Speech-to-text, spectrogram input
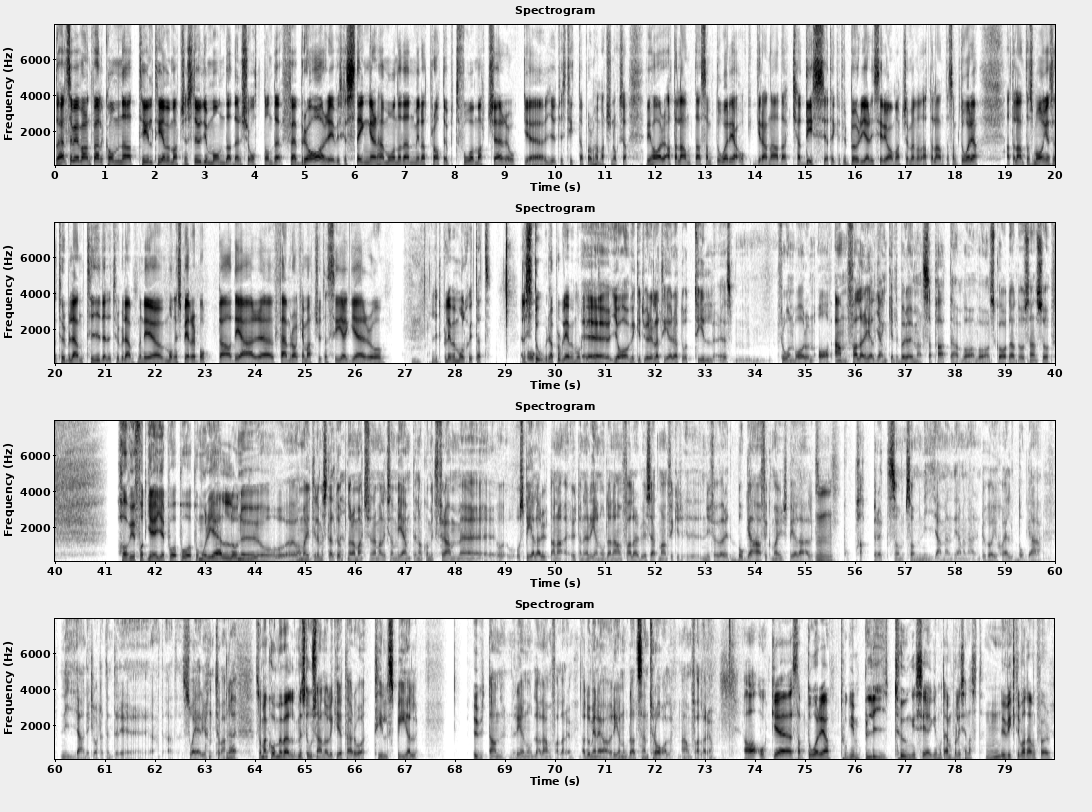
Då hälsar vi varmt välkomna till TV-matchen Studio måndag den 28 februari. Vi ska stänga den här månaden med att prata upp två matcher och eh, givetvis titta på de här matcherna också. Vi har Atalanta-Sampdoria och Granada-Cadiz. Jag tänker att vi börjar i Serie A-matchen mellan Atalanta Sampdoria. Atalanta som har en ganska turbulent tid, eller turbulent, men det är många spelare borta. Det är eh, fem raka matcher utan seger och mm. lite problem med målskyttet. Eller stora problem med målskyttet. Eh, ja, vilket ju är relaterat då till eh, frånvaron av anfallare helt ja. enkelt. Det började med att Zapata var, var skadad och sen så har vi ju fått grejer på, på, på Moriel och nu och har man ju till och med ställt upp några matcher när man liksom egentligen har kommit fram eh, och, och, spelar utan, utan en renodlad anfallare. Det vill säga att man fick eh, nyförvärvet Boga fick man ju spela liksom mm. på pappret som, som nia. Men jag menar, du hör ju själv Boga nia. Det är klart att, inte det, att, att så är det ju inte. Va? Så man kommer väl med stor sannolikhet här då till spel utan renodlad anfallare. Ja, då menar jag renodlad central anfallare. Ja, och eh, Sampdoria tog ju en blytung seger mot Empoli senast. Mm. Hur viktig var den för,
